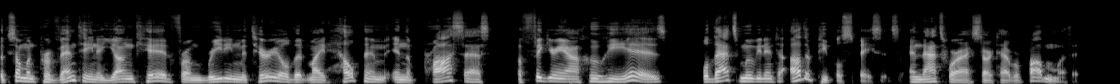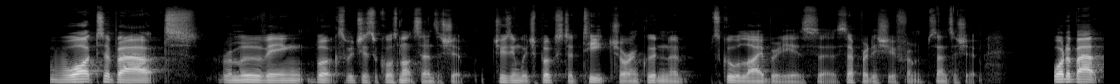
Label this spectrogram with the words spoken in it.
But someone preventing a young kid from reading material that might help him in the process of figuring out who he is well, that's moving into other people's spaces. And that's where I start to have a problem with it. What about removing books, which is, of course, not censorship? Choosing which books to teach or include in a school library is a separate issue from censorship. What about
